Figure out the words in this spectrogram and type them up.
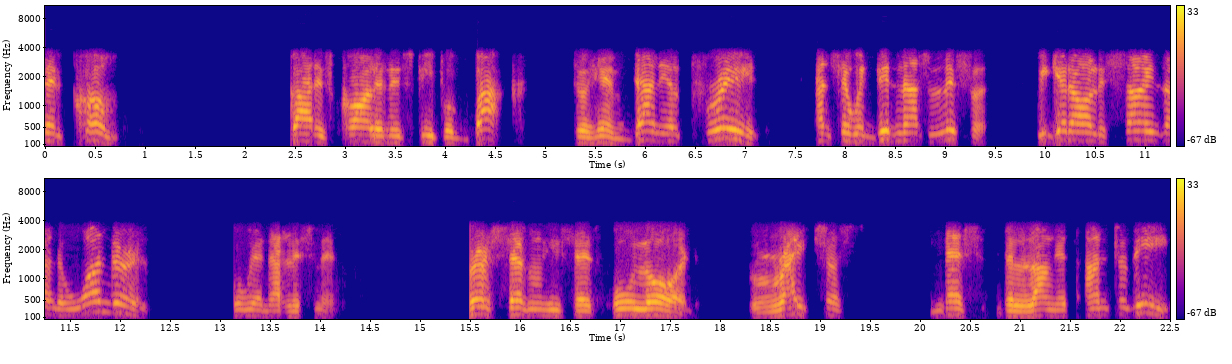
said, Come. God is calling his people back to him. Daniel prayed and said, We did not listen. We get all the signs and the wonders, but we're not listening. Verse 7, he says, O Lord, righteousness belongeth unto thee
